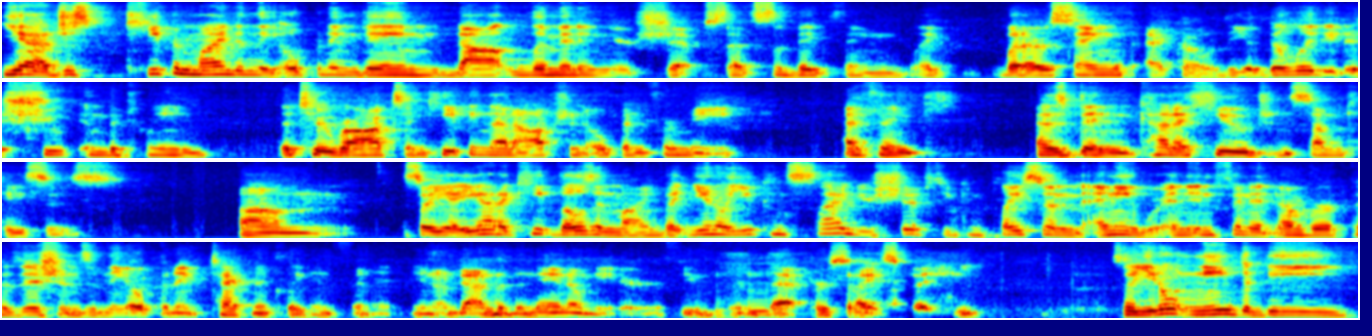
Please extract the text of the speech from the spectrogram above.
Yeah just keep in mind in the opening game not limiting your ships. That's the big thing. Like what i was saying with echo the ability to shoot in between the two rocks and keeping that option open for me i think has been kind of huge in some cases Um, so yeah, you got to keep those in mind. But you know, you can slide your ships, you can place them anywhere, an infinite number of positions in the opening, technically infinite, you know, down to the nanometer if you were Mhm. that precise. But you, so you don't need to be,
